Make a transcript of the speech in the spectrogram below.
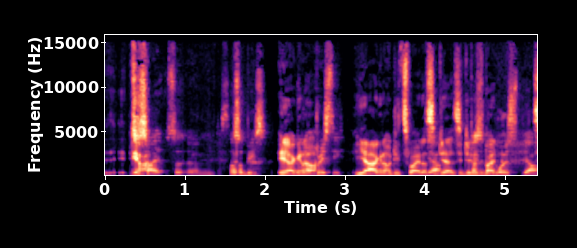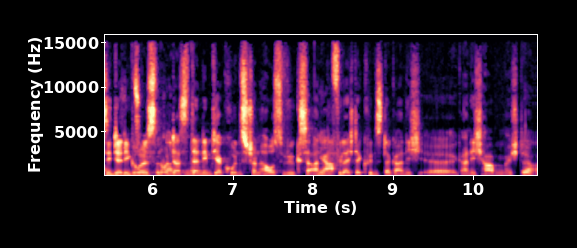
äh, ja, Soci- so, ähm, Sotheby's. ja, genau. Ja, genau, die zwei. Das Ja, sind ja, sind ja das die sind die beiden, größten, ja, sind ja die größten. Und das, ne? dann nimmt ja Kunst schon Auswüchse an, Ja. die vielleicht der Künstler gar nicht, äh, gar nicht haben möchte.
